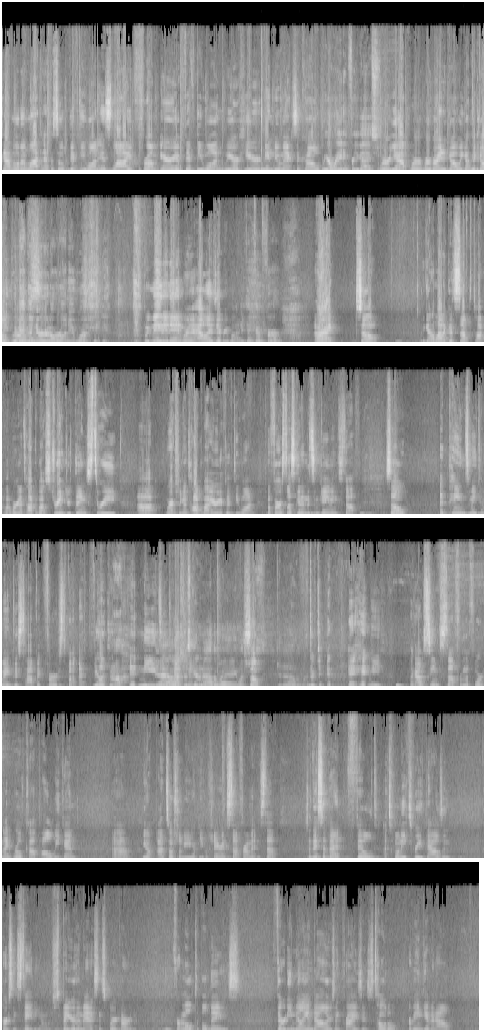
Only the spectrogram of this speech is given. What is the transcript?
God Mode Unlocked episode 51 is live from Area 51. We are here in New Mexico. We are waiting for you guys. We're yep, we're we're ready to go. We got the We, we did the Naruto run. It worked. we made it in. Where the hell is I everybody? can confirm. All right. So, we got a lot of good stuff to talk about. We're going to talk about Stranger Things 3. Uh, we're actually going to talk about Area 51. But first, let's get into some gaming stuff. So, it pains me to make this topic first, but I feel like it, Ugh. it needs Yeah, let's just get it out of the way. Let's So, get it out of the way. it, it hit me like I was seeing stuff from the Fortnite World Cup all weekend. Um, you know, on social media, people sharing stuff from it and stuff. So this event filled a 23,000 person stadium, which is bigger than Madison Square Garden, for multiple days. $30 million in prizes total are being given out.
